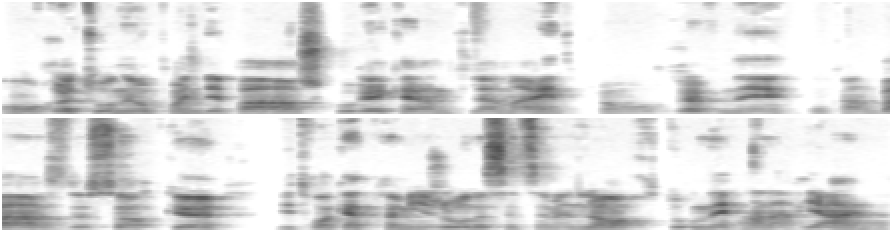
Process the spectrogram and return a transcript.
on retournait au point de départ, je courais 40 km, puis on revenait au camp de base, de sorte que les trois, quatre premiers jours de cette semaine-là, on retournait en arrière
